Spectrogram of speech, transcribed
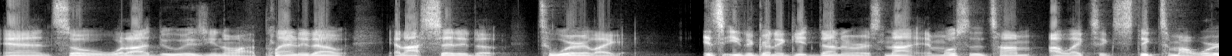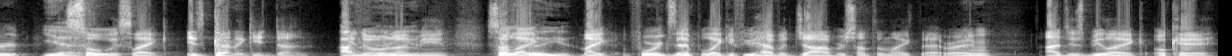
And so what I do is, you know, I plan it out and I set it up to where like it's either gonna get done or it's not. And most of the time, I like to stick to my word. Yeah. So it's like it's gonna get done. I You know feel what I mean? So I like, you. like for example, like if you have a job or something like that, right? Mm-hmm. I just be like, okay,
